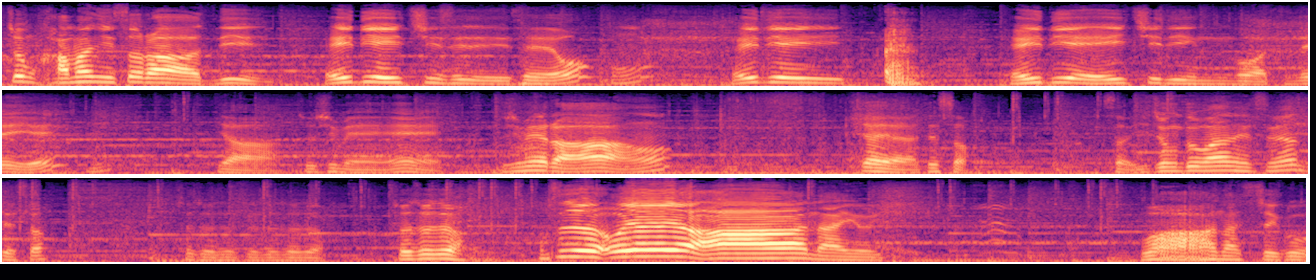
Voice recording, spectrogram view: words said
좀 가만히 있어라 니 ADH세요? 어? ADA ADHD인 것 같은데 얘? 응? 야 조심해. 조심해라 어? 야야 됐어. 됐어. 이 정도만 했으면 됐어. 저 저 저 저 저 저. 저 저 저. 없어져. 어 야야야. 아나 이거 와나 진짜 이거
